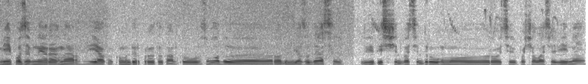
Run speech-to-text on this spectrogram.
Мій позивний Рагнар, я командир протитанкового взводу, е, родом я з Одеси. У 2022 році почалася війна.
